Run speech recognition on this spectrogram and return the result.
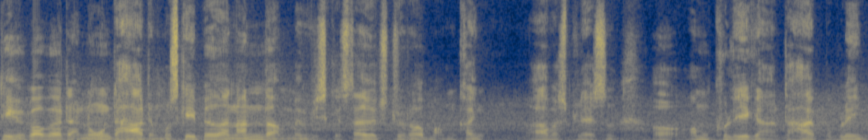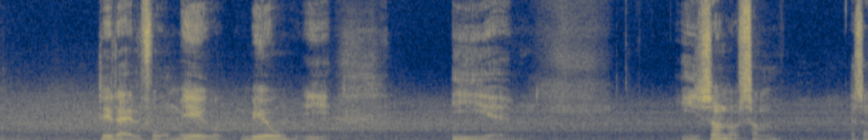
Det kan godt være, at der er nogen, der har det måske bedre end andre, men vi skal stadigvæk støtte op omkring arbejdspladsen og om kollegaer, der har et problem. Det er der alfa og omega i, i, øh, i sådan noget som, altså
